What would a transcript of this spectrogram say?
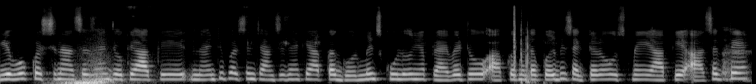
ये वो क्वेश्चन आंसर्स हैं जो कि आपके 90 परसेंट चांसेस हैं कि आपका गवर्नमेंट स्कूल हो या प्राइवेट हो, आपका मतलब कोई भी सेक्टर हो, उसमें आपके आ सकते हैं।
